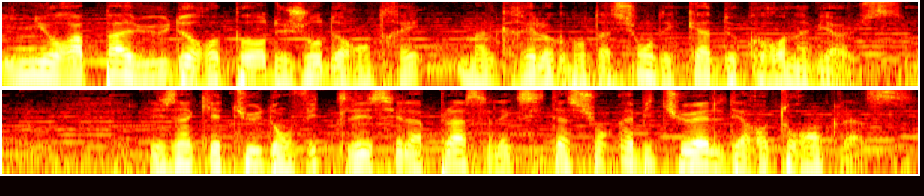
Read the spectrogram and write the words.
Il n'y aura pas eu de report du jour de rentrée malgré l'augmentation des cas de coronavirus. Les inquiétudes ont vite laissé la place à l'excitation habituelle des retours en classe.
